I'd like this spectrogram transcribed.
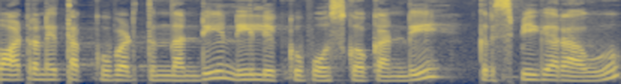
వాటర్ అనేది తక్కువ పడుతుందండి. నీళ్ళు ఎక్కువ పోసుకోకండి. క్రిస్పీగా రావు.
